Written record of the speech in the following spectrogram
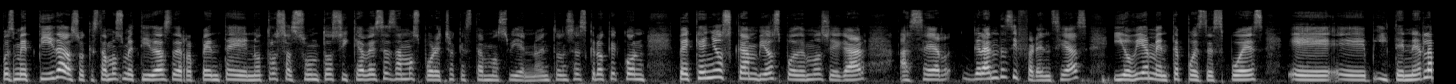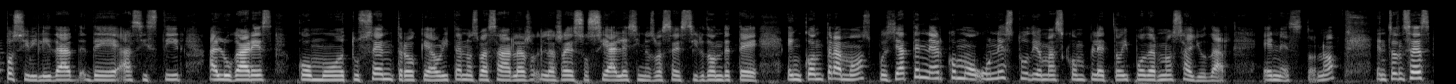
pues metidas o que estamos metidas de repente en otros asuntos y que a veces damos por hecho que estamos bien, ¿no? Entonces creo que con pequeños cambios podemos llegar a hacer grandes diferencias y obviamente pues después eh, eh, y tener la posibilidad de asistir a lugares como tu centro, que ahorita nos vas a dar las, redes sociales y nos vas a decir dónde te encontramos, pues ya tener como un estudio más completo y podernos ayudar en esto, ¿no? Entonces,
